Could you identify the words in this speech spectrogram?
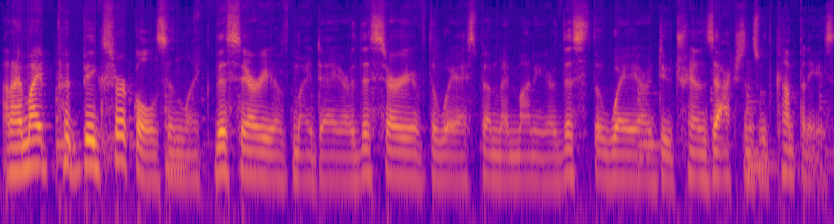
And I might put big circles in like this area of my day or this area of the way I spend my money or this the way I do transactions with companies.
